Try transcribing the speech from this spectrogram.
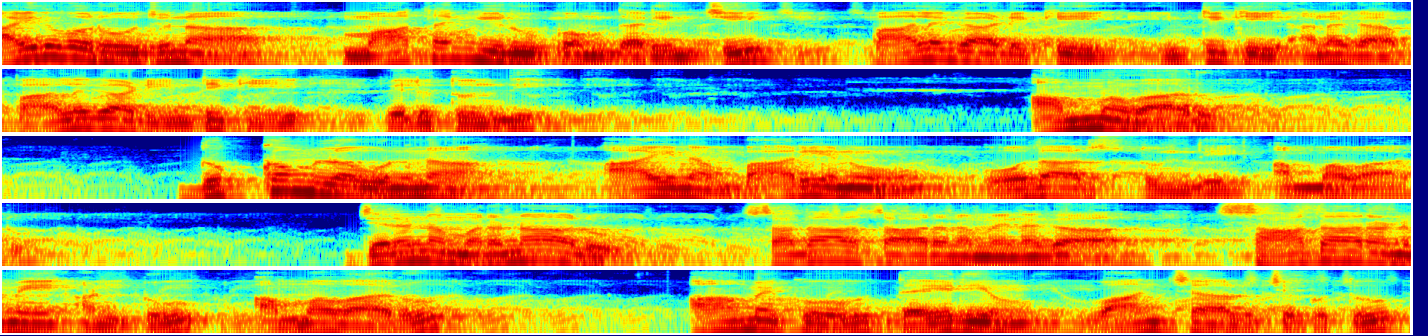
ఐదవ రోజున మాతంగి రూపం ధరించి పాలెగాడికి ఇంటికి అనగా పాలెగాడి ఇంటికి వెళుతుంది. అమ్మవారు. దుఃఖంలో ఉన్న ఆయన భార్యను ఓదార్స్తుంది అమ్మవారు. జనన మరణాలు సదాసారణమైనగా సాధారణమే అంటూ అమ్మవారు ఆమెకు ధైర్యం వాంఛాలు చెబుతూ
